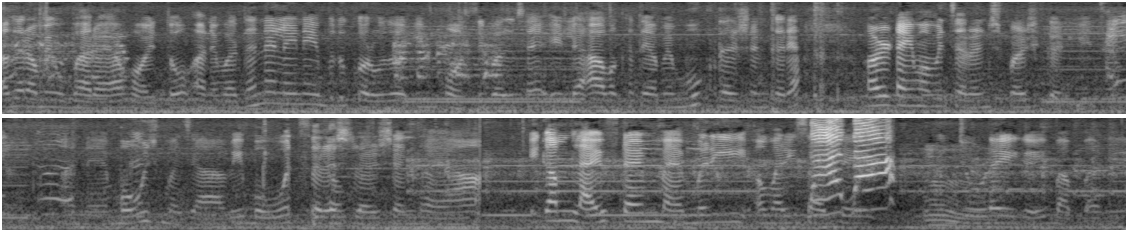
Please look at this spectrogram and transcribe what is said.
અગર અમે ઊભા રહ્યા હોય તો. અને વધારને લઈને એ બધું કરવું તો ઇમ્પોસિબલ છે. એટલે આ વખતે અમે મુખ દર્શન કર્યા. હર ટાઈમ અમે ચરણ સ્પર્શ કરીએ છીએ. અને બહુ જ મજા આવી. બહુ જ સરસ દર્શન થયા. એક આમ લાઈફ ટાઈમ મેમરી અમારી સાથે. જોડાઈ ગઈ બાપાની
